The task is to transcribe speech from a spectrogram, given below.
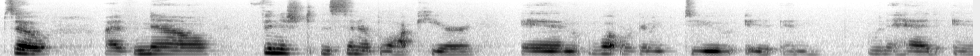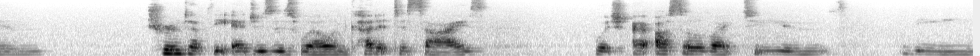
So I've now finished the center block here and what we're going to do is, and went ahead and trimmed up the edges as well and cut it to size, which I also like to use the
